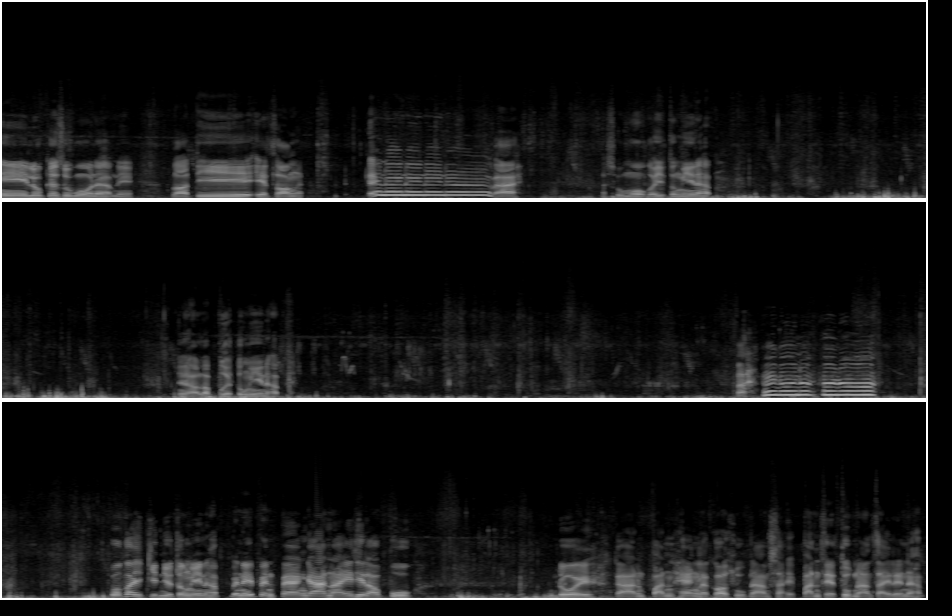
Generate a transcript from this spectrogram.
นี่ลูกเจ้าซูโม่นะครับนี่รอตีเอฟสองเน่เน่เน่เน่เน่ไปซูโม่ก็อยู่ตรงนี้นะครับนี่ครับเราเปิดตรงนี้นะครับ ไปเฮ้ยเฮ้ยเฮ้ยเฮ้ยเฮ้ยพวกก็จะกินอยู่ตรงนี้นะครับ อันนี้เป็นแปลงหญ้าไนท์ที่เราปลูก โดยการปั่นแห้งแล้วก็สูบน้ำใส่ ปั่นเสร็จสูบน้ำใส่เลยนะครับ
